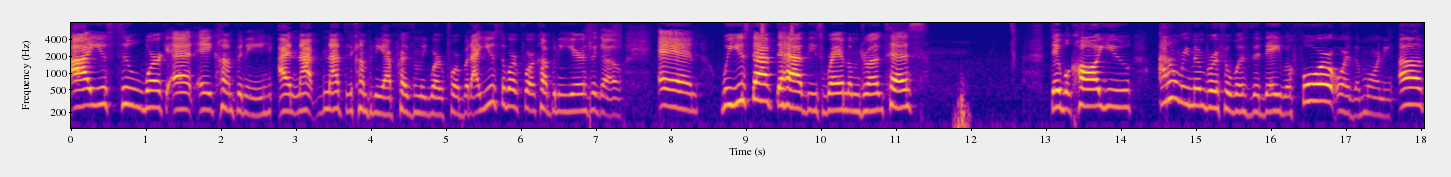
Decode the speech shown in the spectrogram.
I used to work at a company. I not not the company I presently work for, but I used to work for a company years ago. And we used to have to have these random drug tests. They would call you. I don't remember if it was the day before or the morning of,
